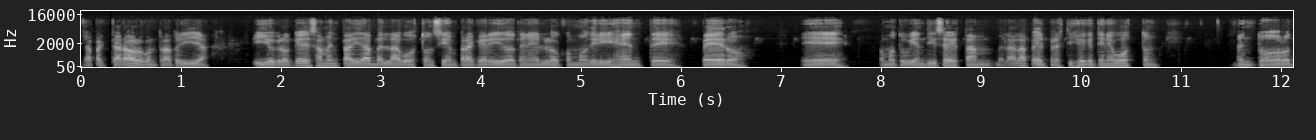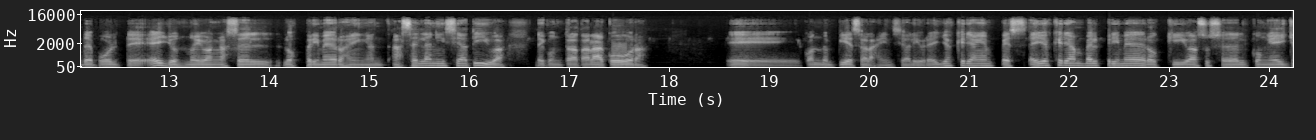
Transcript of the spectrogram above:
ya para el carajo lo contrato y ya. Y yo creo que esa mentalidad, ¿verdad? Boston siempre ha querido tenerlo como dirigente, pero eh, como tú bien dices, están, ¿verdad? el prestigio que tiene Boston en todos los deportes, ellos no iban a ser los primeros en hacer la iniciativa de contratar a Cora eh, cuando empieza la agencia libre. Ellos querían, ellos querían ver primero qué iba a suceder con AJ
